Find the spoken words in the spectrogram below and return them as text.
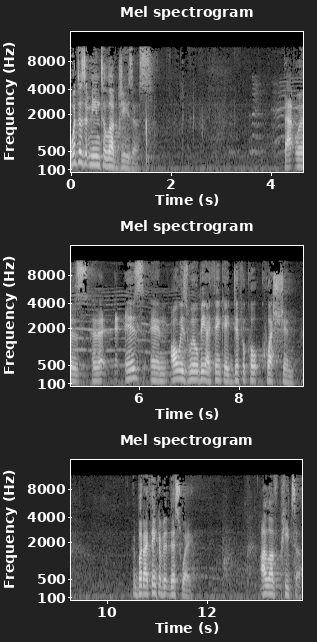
What does it mean to love Jesus? That was, that is, and always will be, I think, a difficult question. But I think of it this way I love pizza.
